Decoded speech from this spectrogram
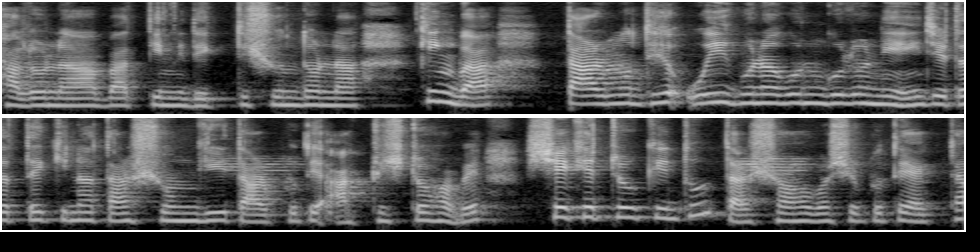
ভালো না বা তিনি দেখতে সুন্দর না কিংবা তার মধ্যে ওই গুণাগুণগুলো নেই যেটাতে কিনা তার সঙ্গী তার প্রতি আকৃষ্ট হবে, সেক্ষেত্রেও কিন্তু তার সহবাসের প্রতি একটা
